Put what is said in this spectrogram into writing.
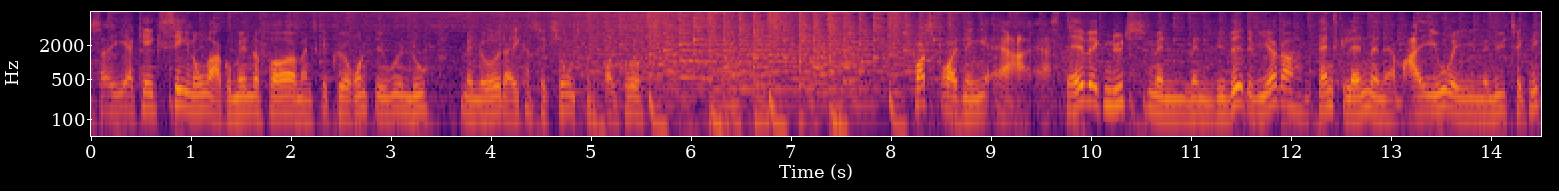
så jeg kan ikke se nogen argumenter for, at man skal køre rundt det ude nu med noget, der ikke har sektionskontrol på. Spotsprøjtning er, er stadigvæk nyt, men, men vi ved, det virker. Danske landmænd er meget ivrige med ny teknik,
